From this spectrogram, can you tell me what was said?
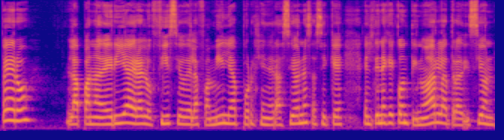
pero la panadería era el oficio de la familia por generaciones, así que él tiene que continuar la tradición.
